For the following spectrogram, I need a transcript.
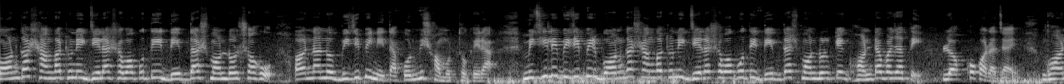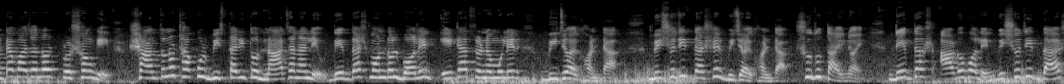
বনগাঁ সাংগঠনিক জেলা সভাপতি দেবদাস মণ্ডল সহ অন্যান্য বিজেপি নেতাকর্মী সমর্থকেরা। মিছিলে বিজেপির বনগাঁ সাংগঠনিক জেলা সভাপতি দেবদাস মণ্ডলকে ঘণ্টা বাজাতে লক্ষ্য যায়। ঘণ্টা বাজানোর প্রসঙ্গে শান্তনু ঠাকুর বিস্তারিত না জানালেও দেবদাস মণ্ডল বলেন, এটা তৃণমূলের বিজয় ঘণ্টা। বিশ্বজিৎ দাসের বিজয় ঘণ্টা। শুধু তাই নয়। দেবদাস আরও বলেন, বিশ্বজিৎ দাস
